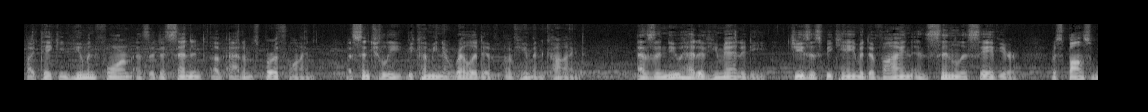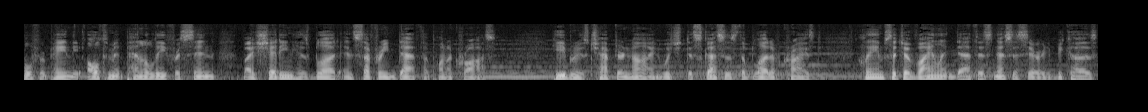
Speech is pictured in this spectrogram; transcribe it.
by taking human form as a descendant of Adam's birthline essentially becoming a relative of humankind. As the new head of humanity, Jesus became a divine and sinless Savior, responsible for paying the ultimate penalty for sin by shedding his blood and suffering death upon a cross. Hebrews chapter 9, which discusses the blood of Christ, claims such a violent death is necessary because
